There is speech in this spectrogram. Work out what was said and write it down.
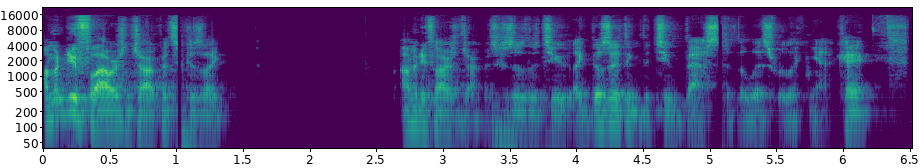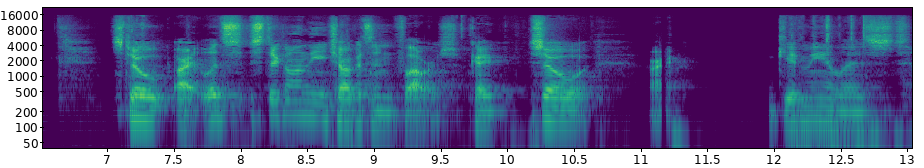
I'm gonna do flowers and chocolates because like I'm gonna do flowers and chocolates because those are the two like those are I think the two best of the list we're looking at. Okay, so all right, let's stick on the chocolates and flowers. Okay, so all right, give me a list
